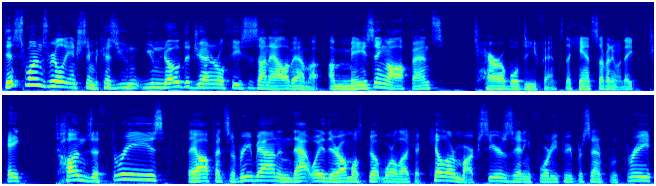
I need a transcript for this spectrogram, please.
This one's really interesting because you you know the general thesis on Alabama: amazing offense, terrible defense. They can't stop anyone. They take tons of threes. They offensive rebound, and that way they're almost built more like a killer. Mark Sears is hitting 43% from three,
